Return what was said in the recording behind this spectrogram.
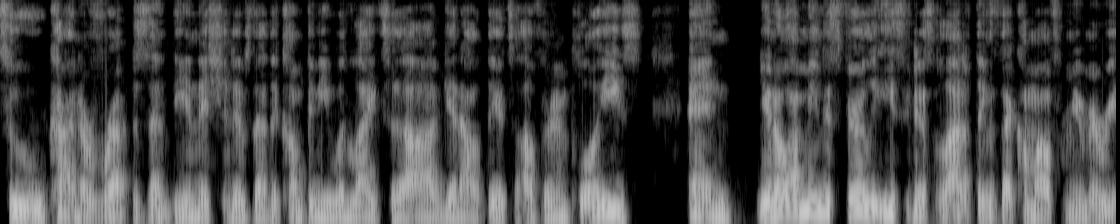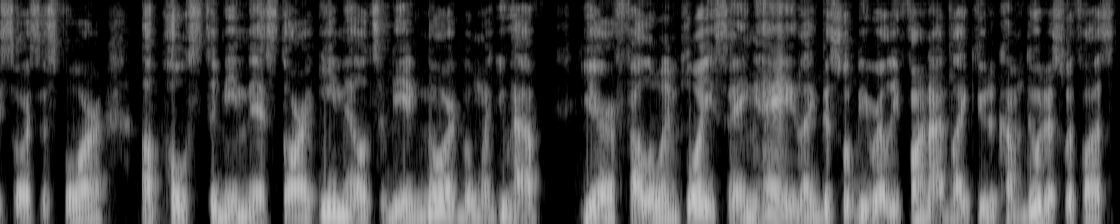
to kind of represent the initiatives that the company would like to uh, get out there to other employees. And, you know, I mean, it's fairly easy. There's a lot of things that come out from human resources for a post to be missed or email to be ignored. But when you have your fellow employee saying, hey, like this will be really fun. I'd like you to come do this with us.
